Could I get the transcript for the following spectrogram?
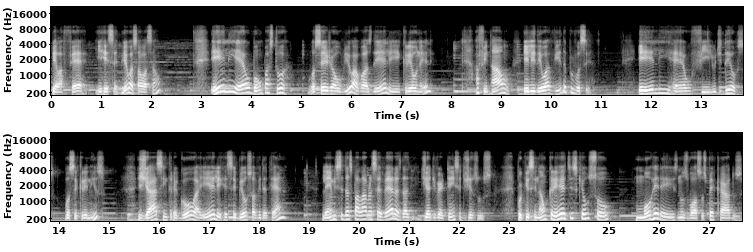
pela fé e recebeu a salvação? Ele é o bom pastor. Você já ouviu a voz dele e creu nele? Afinal, ele deu a vida por você. Ele é o Filho de Deus. Você crê nisso? Já se entregou a ele e recebeu sua vida eterna? Lembre-se das palavras severas de advertência de Jesus. Porque se não credes que eu sou, morrereis nos vossos pecados.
